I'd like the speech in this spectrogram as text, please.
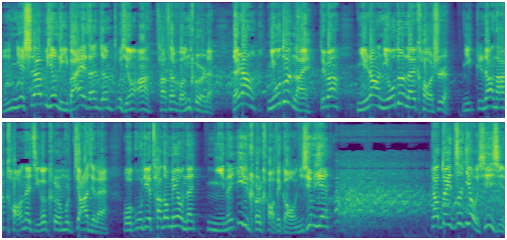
你你实在不行，李白咱咱不行啊，他他文科的，咱让牛顿来，对吧？你让牛顿来考试，你让他考那几个科目加起来，我估计他都没有那你那一科考的高，你信不信？要对自己有信心，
